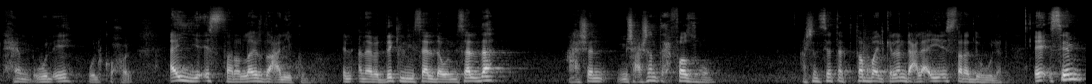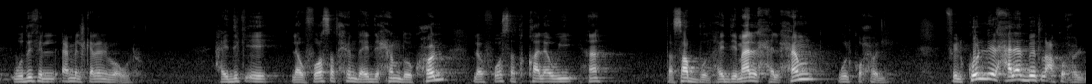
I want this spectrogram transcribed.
الحمض والايه؟ والكحول. اي استر الله يرضى عليكم. أنا بديك المثال ده والمثال ده عشان مش عشان تحفظهم. عشان سيادتك تطبق الكلام ده على اي استر اديهولك اقسم وضيف اعمل الكلام اللي بقوله. هيديك إيه؟ لو في وسط حمض هيدي حمض وكحول لو في وسط قلوي ها تصبن هيدي ملح الحمض والكحول. في كل الحالات بيطلع كحول.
